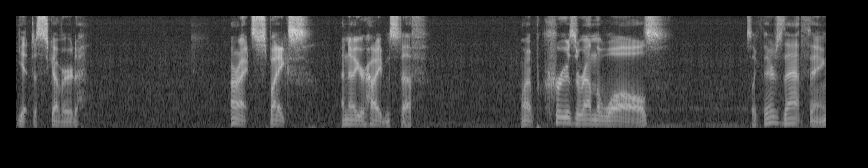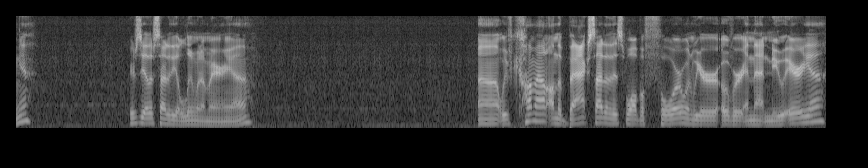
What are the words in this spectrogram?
yet discovered. Alright, spikes. I know you're hiding stuff. I'm gonna cruise around the walls. It's like, there's that thing. Here's the other side of the aluminum area. Uh, we've come out on the back side of this wall before when we were over in that new area.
